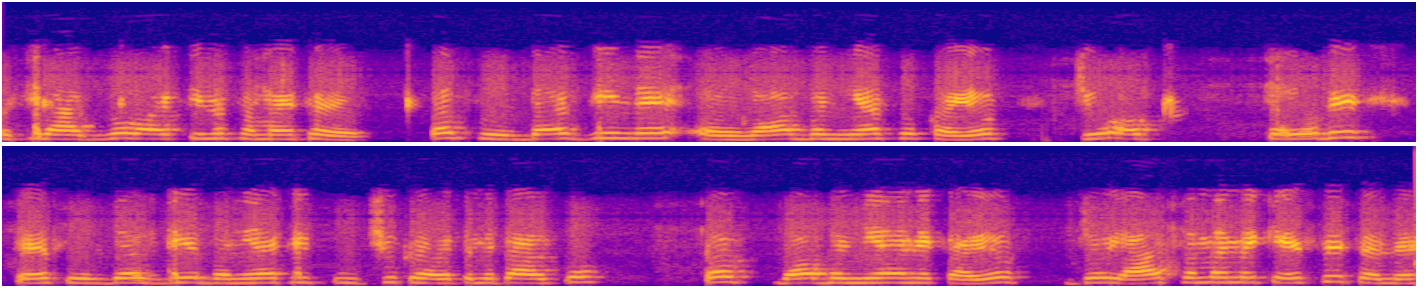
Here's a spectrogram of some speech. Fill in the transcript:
પછી રાજભોગ આરતીનો સમય થયો પણ સુરદાસજીને વા બન્યાસો કહ્યો જો અબ ચલો દે ત્યારે સુરદાસજીએ બન્યાથી પૂછ્યું કે હવે તમે ચાલશો તબ વા બન્યાને કહ્યો જો આ સમય મેં કેસે ચલે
